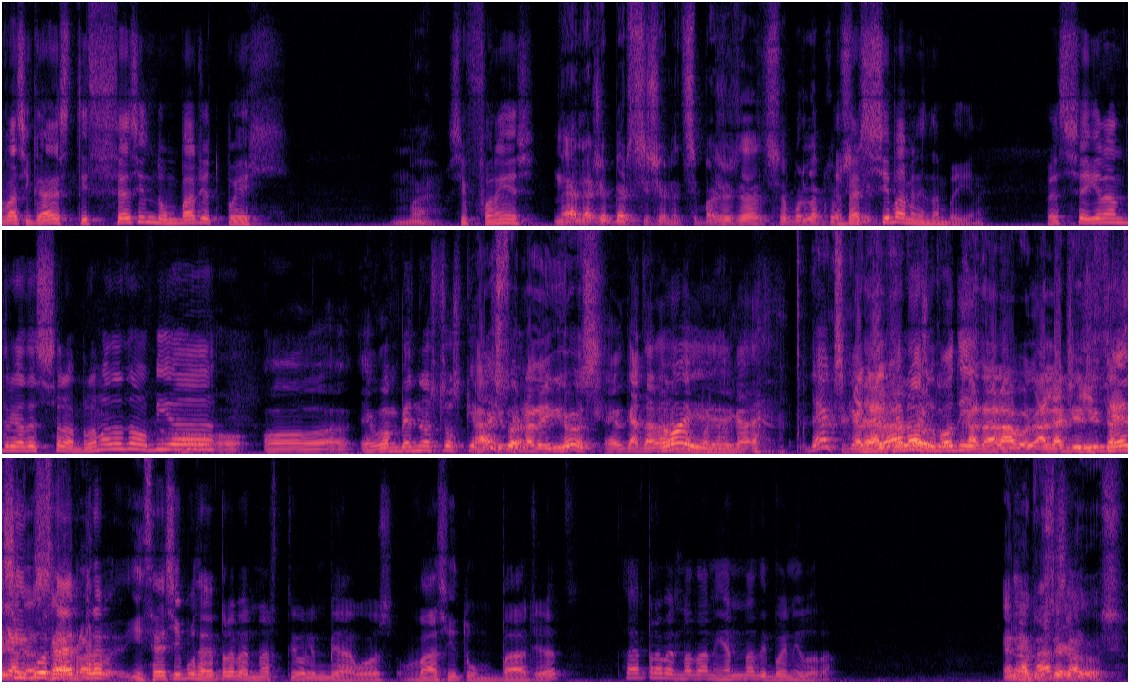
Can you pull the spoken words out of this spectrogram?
βασικά είναι στη θέση του budget που έχει. Ναι. Συμφωνείς; ναι, αλλά και πέρσι είχε έτσι. Πάση ήταν σε πολλά πιο Ε, ψηλή. πέρσι είπαμε ήταν που έγινε. Πέρσι έγιναν τρία-τέσσερα πράγματα τα οποία... Ο- ο- ο- Εγώ μπαίνω στο Άστο σκεφτικό. να τελειώσει. Ε, Κατάλαβα Όχι, το πολλά. ε, κα- Εντάξει, θέλω να σου καταλάβω πω το. ότι Καταλάβω το. Αλλά και η εσύ τα θέση, που θα 34 έπρεπε, η θέση που θα έπρεπε να έρθει ο Ολυμπιακός βάσει του budget θα έπρεπε να ήταν η ένατη που είναι τώρα. Ένα Ναι, τους βάση- δεκατός.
